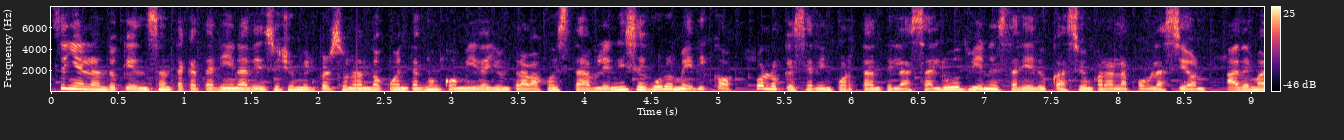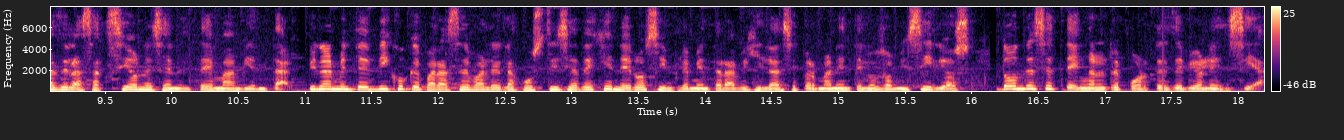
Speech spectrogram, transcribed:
señalando que en Santa Catarina 18 mil personas no cuentan con comida y un trabajo estable ni seguro médico, por lo que será importante la salud, bienestar y educación para la población, además de las acciones en el tema ambiental. Finalmente dijo que para hacer valer la justicia de género se implementará vigilancia permanente en los domicilios donde se tengan reportes de violencia.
